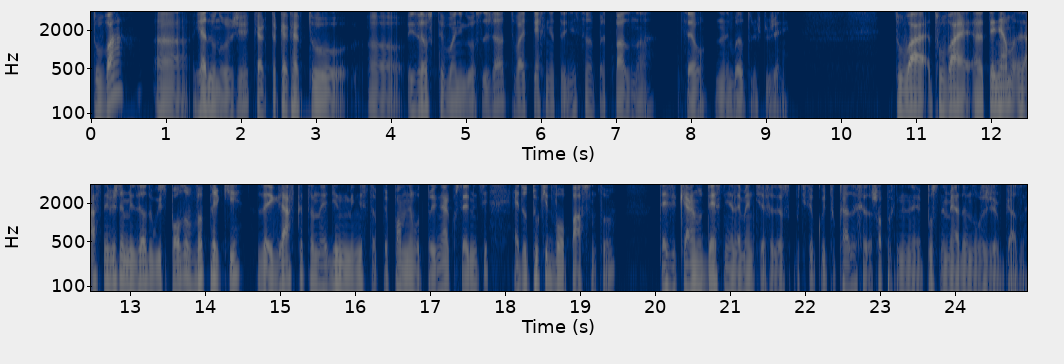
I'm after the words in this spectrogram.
Това а, ядрено оръжие, как, така както а, израелските военни го осъждават, това е техната единствена предпазна цел да не бъдат унищожени. Това, това е. Те няма, аз не виждам Израел да го използва, въпреки заигравката на един министр, припомням от преди няколко седмици, ето тук идва опасното. Тези крайно десни елементи в израелска политика, които казаха, защо пък не, не пуснем ядрено оръжие в Газа,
